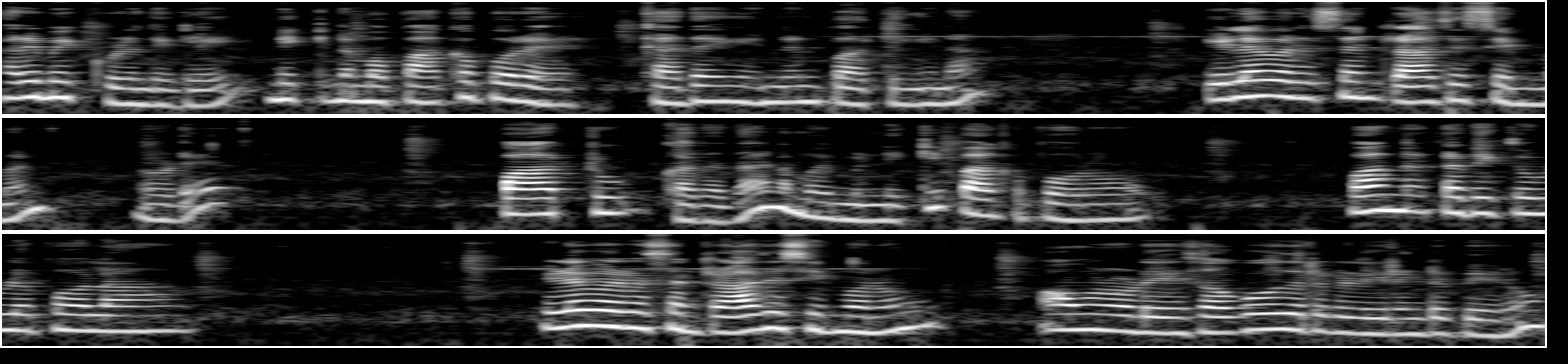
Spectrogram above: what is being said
அருமை குழந்தைகளே இன்றைக்கி நம்ம பார்க்க போகிற கதை என்னன்னு பார்த்தீங்கன்னா இளவரசன் ராஜசிம்மனோட பார்ட் டூ கதை தான் நம்ம இன்னைக்கு பார்க்க போகிறோம் வாங்க கதைக்கு உள்ளே போகலாம் இளவரசன் ராஜசிம்மனும் அவனுடைய சகோதரர்கள் இரண்டு பேரும்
